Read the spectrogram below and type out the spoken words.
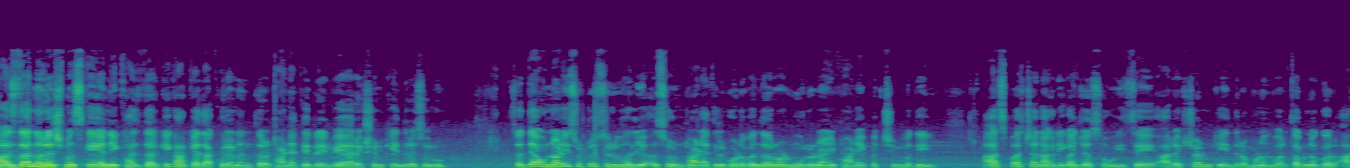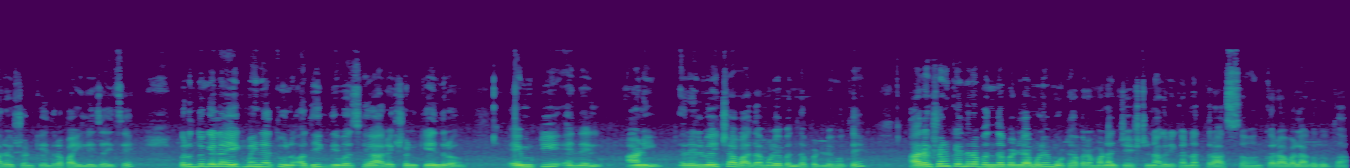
खासदार नरेश म्हस्के यांनी खासदारकी खाक्या दाखवल्यानंतर ठाण्यातील रेल्वे आरक्षण केंद्र सुरू. सध्या उन्हाळी सुट्टी सुरू झाली असून ठाण्यातील घोडबंदर रोड मुलुंड आणि ठाणे पश्चिममधील आसपासच्या नागरिकांच्या सोयीचे आरक्षण केंद्र म्हणून वर्तकनगर आरक्षण केंद्र पाहिले जायचे. परंतु गेल्या एक महिन्यातून अधिक दिवस हे आरक्षण केंद्र एम टी एन एल आणि रेल्वेच्या वादामुळे बंद पडले होते. आरक्षण केंद्र बंद पडल्यामुळे मोठ्या प्रमाणात ज्येष्ठ नागरिकांना त्रास सहन करावा लागत होता.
